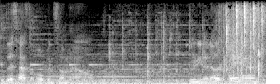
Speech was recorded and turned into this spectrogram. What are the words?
So this has to open somehow. We need another fan.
